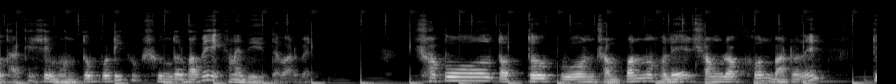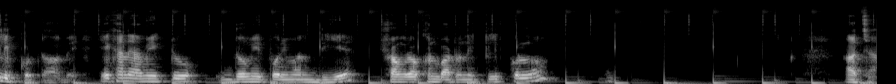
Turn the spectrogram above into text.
থাকে সেই মন্তব্যটি খুব সুন্দরভাবে এখানে দিয়ে দিতে পারবেন। সকল তথ্য পূরণ সম্পন্ন হলে সংরক্ষণ বাটনে ক্লিক করতে হবে। এখানে আমি একটু জমির পরিমাণ দিয়ে সংরক্ষণ বাটনে ক্লিক করলাম। আচ্ছা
